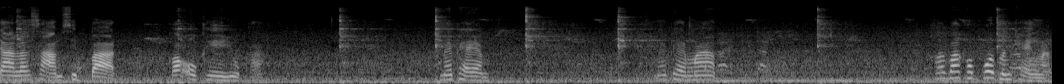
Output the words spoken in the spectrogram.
จานละสามสิบบาท ก็โอเคอยู่ค่ะ ไม่แพง ไม่แพงมากเพราะว่าข้าวโพดมันแข็งอะ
